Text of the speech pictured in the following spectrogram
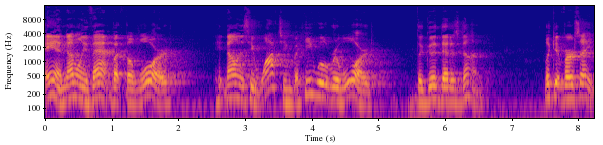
And not only that, but the Lord, not only is he watching, but he will reward the good that is done. Look at verse 8.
